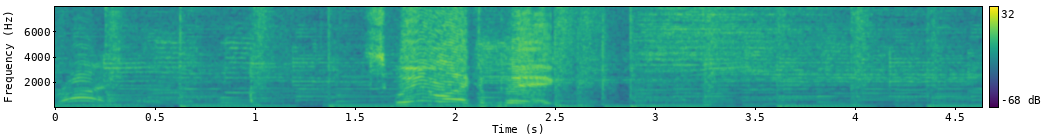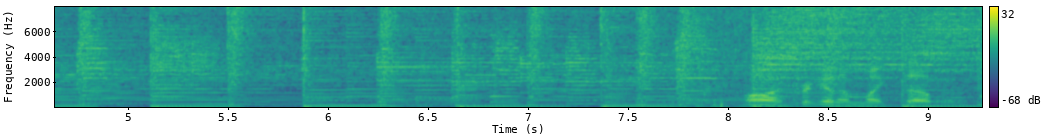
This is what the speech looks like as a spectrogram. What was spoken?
Run. Squeal like a pig. Oh, I forget I'm mic'd up.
